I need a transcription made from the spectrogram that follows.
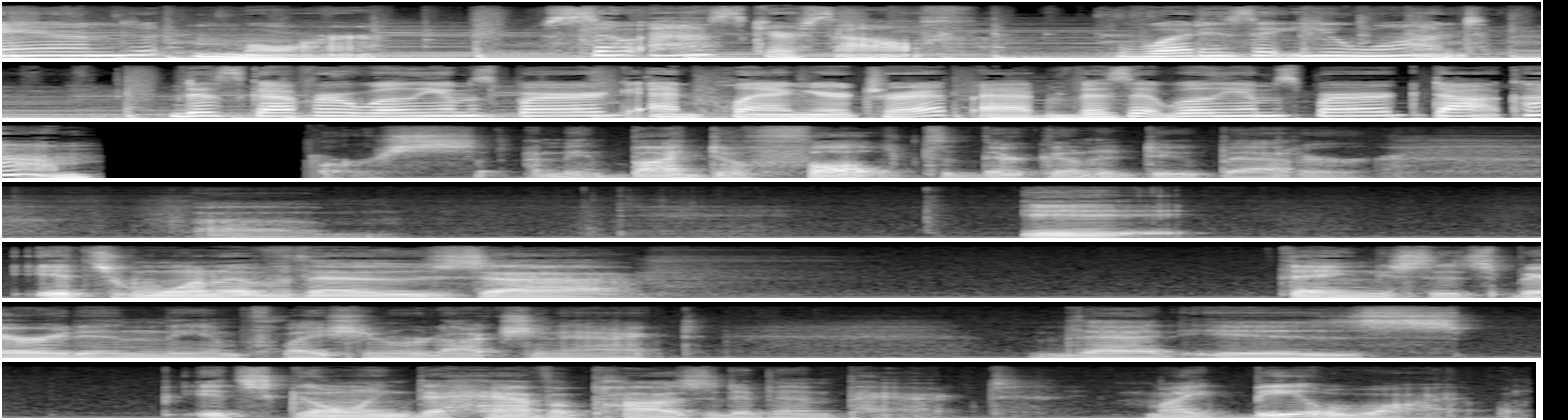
and more. So ask yourself, what is it you want? Discover Williamsburg and plan your trip at visitwilliamsburg.com worse. I mean, by default, they're going to do better. Um, it, it's one of those uh, things that's buried in the Inflation Reduction Act that is, it's going to have a positive impact. Might be a while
